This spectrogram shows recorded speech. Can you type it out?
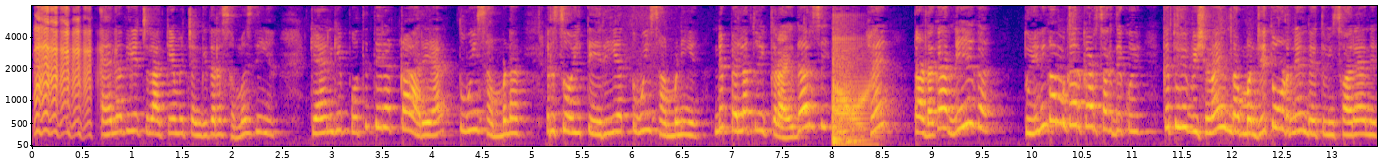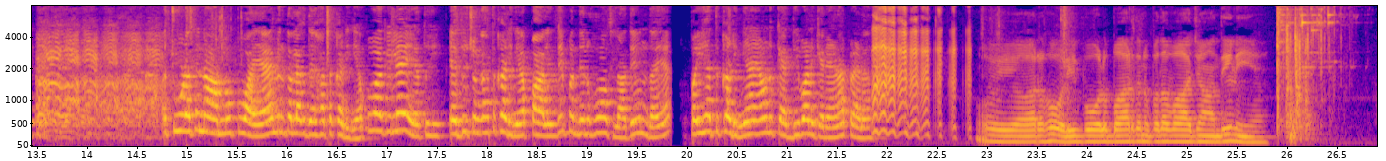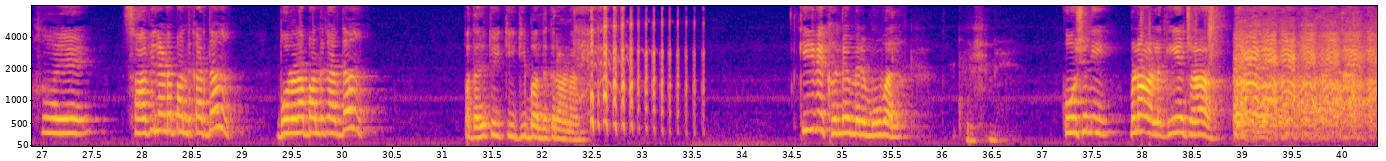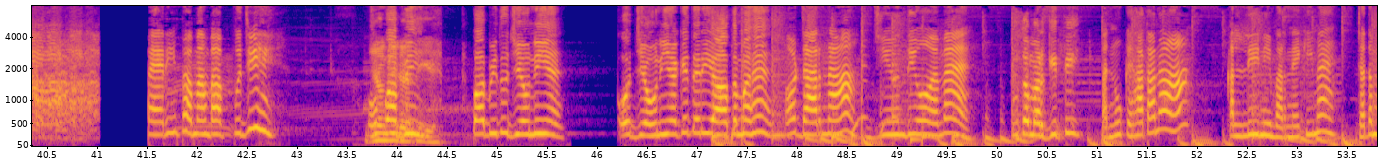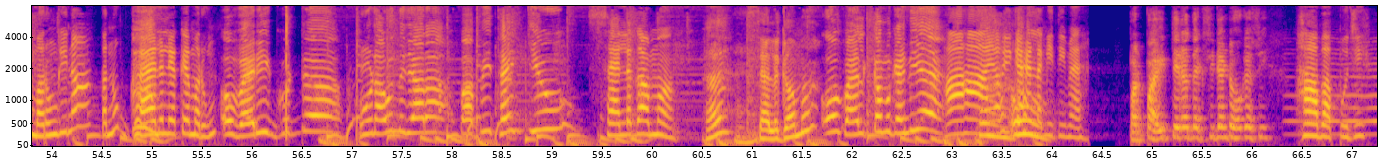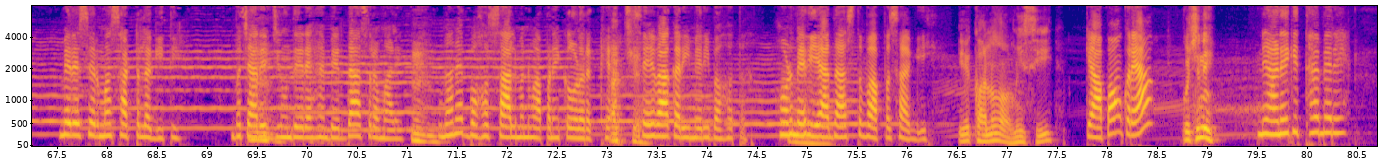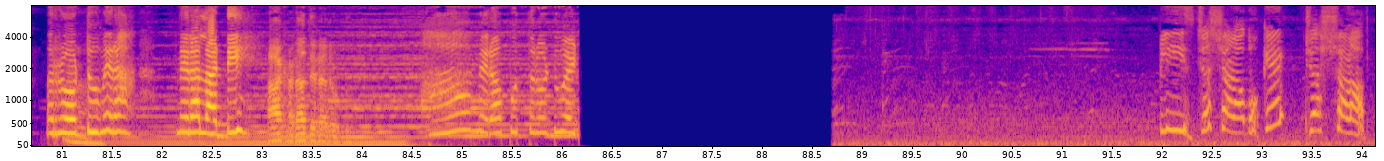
ਇਹਨਾਂ ਦੀਆਂ ਚਲਾਕੀਆਂ ਮੈਂ ਚੰਗੀ ਤਰ੍ਹਾਂ ਸਮਝਦੀ ਆ। ਕਹਿਣਗੇ, ਪੁੱਤ ਤੇਰਾ ਘਰ ਆ, ਤੂੰ ਹੀ ਸਾਂਭਣਾ, ਰਸੋਈ ਤੇਰੀ ਆ, ਤੂੰ ਹੀ ਸਾਂਭਣੀ ਆ। ਨੇ ਪਹਿਲਾਂ ਤੁਸੀਂ ਕਿਰਾਏਦਾਰ ਸੀ, ਹੈ? ਤੁਹਾਡਾ ਘਰ ਨਹੀਂ ਹੈਗਾ? ਤੁਸੀਂ ਨਹੀਂ ਕੰਮ ਕਰ ਕਰ ਸਕਦੇ ਕੋਈ, ਕਿ ਤੁਸੀਂ ਵਿਛਣਾ ਹੀ ਹੁੰਦਾ, ਮੰਜੇ ਤੋੜਨੇ ਹੁੰਦੇ ਤੁਸੀਂ ਸਾਰਿਆਂ ਨੇ? ਆ ਚੂੜਾ ਤੇ ਨਾਮ ਨੂੰ ਪਵਾਇਆ ਮੈਨੂੰ ਤਾਂ ਲੱਗਦਾ ਹੱਥ ਘੜੀਆਂ ਪਵਾ ਕੇ ਲਿਆਏ ਆ ਤੁਸੀਂ। ਇਦੋਂ ਚੰਗਾ ਹੱਥ ਘੜੀਆਂ ਪਾ ਲੈਂਦੇ ਬੰਦੇ ਨੂੰ ਹੌਸਲਾ ਤੇ ਹੁੰਦਾ ਆ। ਪਈ ਹੱਥ ਘੜੀਆਂ ਆ ਹੁਣ ਕੈਦੀ ਬਣ ਕੇ ਰਹਿਣਾ ਪੈਣਾ। ਓਏ ਯਾਰ ਹੌਲੀ ਬੋਲ ਬਾਹਰ ਤੈਨੂੰ ਪਤਾ ਆਵਾਜ਼ ਆਉਂਦੀ ਨਹੀਂ ਹੈ ਹਾਏ ਸਾਹ ਵੀ ਲੈਣਾ ਬੰਦ ਕਰਦਾ? ਬੋਲਣਾ ਬੰਦ ਕਰਦਾ? ਪਤਾ ਨਹੀਂ ਤੁਸੀਂ ਕੀ ਕੀ ਬੰਦ ਕਰਾਣਾ ਕੀ ਵੇਖਣ ਦੇ ਮੇਰੇ ਮੂੰਹ ਵੱਲ? ਕੁਛ ਨਹੀਂ। ਕੁਛ ਨਹੀਂ ਬਣਾਉਣ ਲੱਗੀ ਆ ਚਾਹ। ਪੈਰੀ ਪਾਵਾਂ ਬਾਪੂ ਜੀ। ਉਹ ਭਾਬੀ ਭਾਬੀ ਤੂੰ ਜਿਉਣੀ ਹੈ ਉਹ ਜਿਉਣੀ ਹੈ ਕਿ ਤੇਰੀ ਆਤਮਾ ਹੈ? ਉਹ ਡਰਨਾ ਜਿਉਂਦੀ ਹਾਂ ਮੈਂ। ਤੂੰ ਤਾਂ ਮਰ ਗਈ ਤੀ। ਤੈਨੂੰ ਕਿਹਾ ਤਾਂ ਨਾ ਕੱਲੀ ਨਹੀਂ ਮਰਨੇ ਕੀ ਮੈਂ। ਜਦ ਮਰੂੰਗੀ ਨਾ ਤੈਨੂੰ ਗੈਲ ਲੈ ਕੇ ਮਰੂੰ। ਉਹ ਵੈਰੀ ਗੁੱਡ ਹੁਣ ਆਉ ਨਜ਼ਾਰਾ। ਭਾਬੀ ਥੈਂਕ ਯੂ ਸੈਲਗਮ। ਹੈ? ਸੈਲਗਮ? ਉਹ ਵੈਲਕਮ ਕਹਿੰਦੀ ਹੈ ਹਾਂ ਹਾਂ ਉਹੀ ਕਹਿਣ ਲੱਗੀ ਤੀ ਮੈਂ। ਪਰ ਭਾਈ ਤੇਰਾ ਤਾਂ ਐਕਸੀਡੈਂਟ ਹੋ ਗਿਆ ਸੀ। ਹਾਂ ਬਾਪੂ ਜੀ ਮੇਰੇ ਸਿਰ 'ਮਾ ਸੱਟ ਲੱਗੀ ਤੀ। ਵਿਚਾਰੇ ਜਿਉਂਦੇ ਰਹੇ ਬਿਰਧ ਆਸ਼ਰਮ ਵਾਲੇ। ਉਹਨਾਂ ਨੇ ਬਹੁਤ ਸਾਲ ਮੈਨੂੰ ਆਪਣੇ ਕੋਲ ਰੱਖਿਆ। ਸੇਵਾ ਕਰੀ ਮੇਰੀ ਬਹੁਤ। ਹੁਣ ਮੇਰੀ ਯਾਦਾਸ਼ਤ ਵਾਪਸ ਆ ਗਈ। ਇਹ ਕਾਨੂੰ ਆਉਣੀ ਸੀ? ਕਿਆ ਭੌਂਕ ਰਿਆ? ਕੁਛ ਨਹੀਂ। ਨਿਆਣੇ ਕਿੱਥੇ ਮੇਰੇ? ਰੋਡੂ ਮੇਰਾ ਮੇਰਾ ਲਾਡੀ। ਆ ਖੜਾ ਤੇਰਾ ਰੋਡੂ। ਹਾਂ ਮੇਰਾ ਪੁੱਤ ਰੋਡੂ ਐ। Please just shut up okay just shut up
